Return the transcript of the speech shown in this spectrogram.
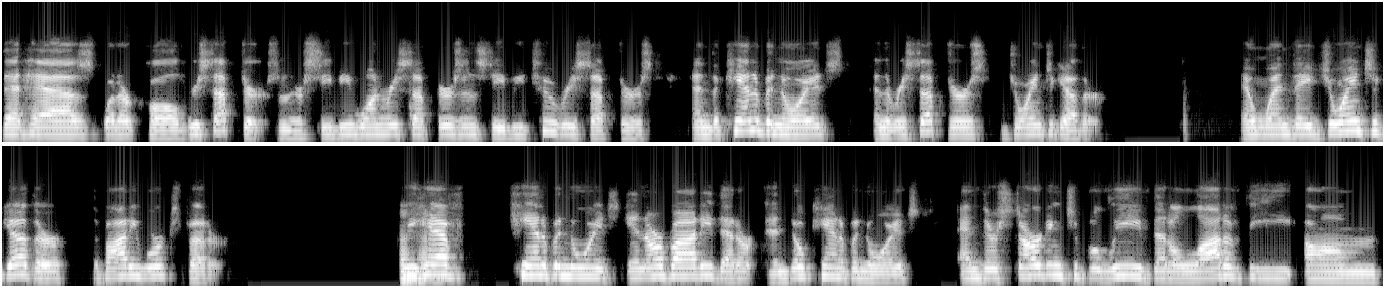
that has what are called receptors, and there's CB1 receptors and CB2 receptors. And the cannabinoids and the receptors join together. And when they join together, the body works better. We Mhm. have cannabinoids in our body that are endocannabinoids, and they're starting to believe that a lot of the um,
